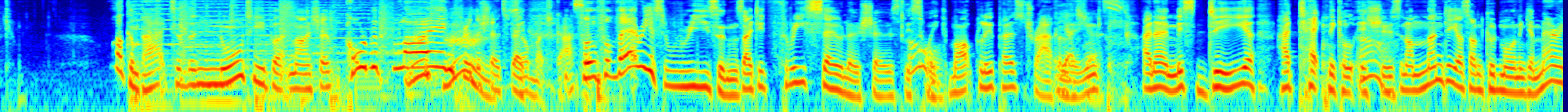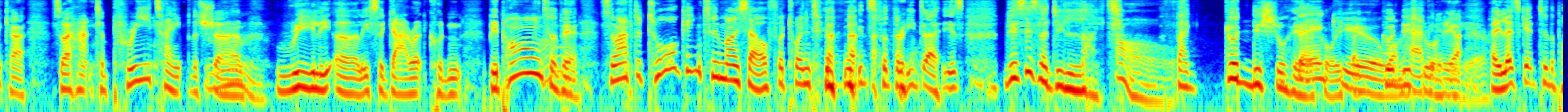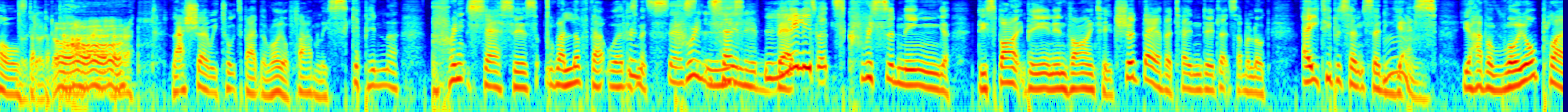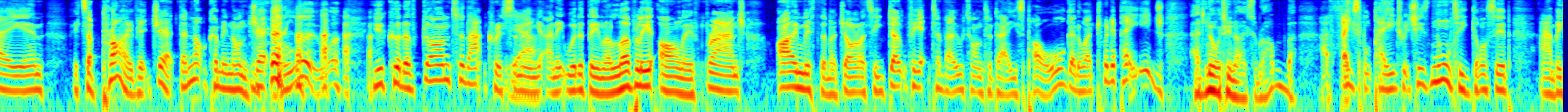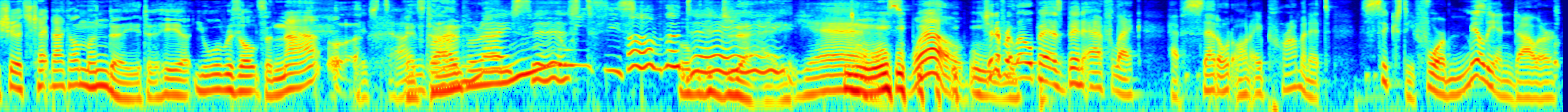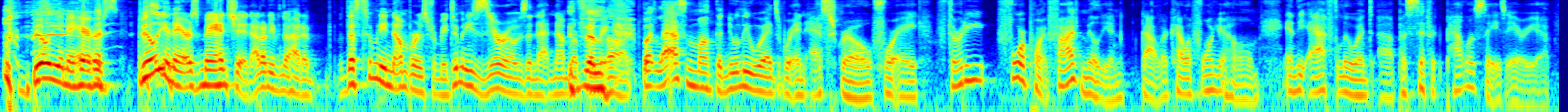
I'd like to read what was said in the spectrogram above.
Welcome back to the Naughty But Nice Show. Cora, we're flying through the show today. Mm-hmm. So much gossip. For, for various reasons, I did three solo shows this Oh. week. Mark Lupo's traveling. yes. Oh. I know Miss D had technical issues, and on Monday I was on Good Morning America, so I had to pre-tape the show Mm. really early, so Garrett couldn't be part of Oh. it. So after talking to myself for 20 minutes for three days, this is a delight. Oh. thank goodness you're here, Thank Corey. you. Thank Well, goodness happy you're here. here. Hey, let's get to the polls. Da, da, da. Last show we talked about the royal family skipping uh, princesses. Oh, I love that word, Princess isn't it? Princess Lilibet. Lilibet's christening, despite being invited. Should they have attended? Let's have a look. 80% said Hmm. yes. You have a royal play-in. It's a private jet. They're not coming on JetBlue. you could have gone to that christening Yeah. and it would have been a lovely olive branch. I'm with the majority. Don't forget to vote on today's poll. Go to our Twitter page at Naughty Nice Rob, our Facebook page, which is Naughty Gossip, and be sure to check back on Monday to hear your results. And now It's time it's for time our for nicest of the of the day. day. Yes. well, Jennifer Lopez, Ben Affleck have settled on a prominent $64 million billionaires billionaires mansion. I don't even know how to that's too many numbers for me. Too many zeros in that number It's for me. lot. But last month the newlyweds were in escrow for a $34.5 million California home in the affluent uh, Pacific Palisades area.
